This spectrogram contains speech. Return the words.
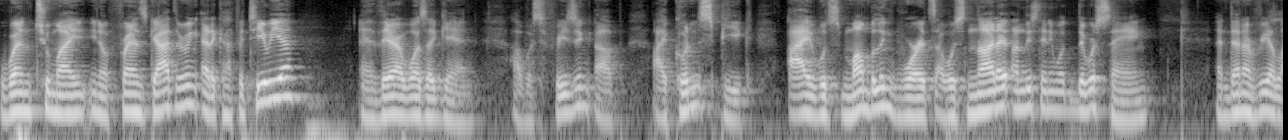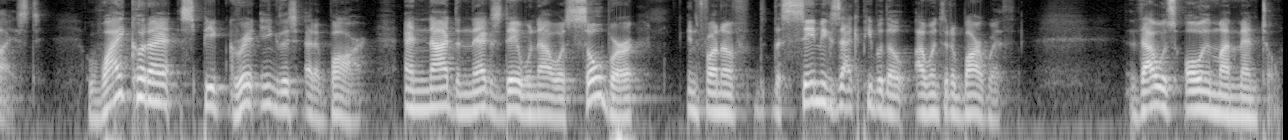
went to my you know friends gathering at a cafeteria and there i was again. I was freezing up. I couldn't speak. I was mumbling words. I was not understanding what they were saying. And then i realized why could i speak great english at a bar and not the next day when i was sober in front of the same exact people that i went to the bar with that was all in my mental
